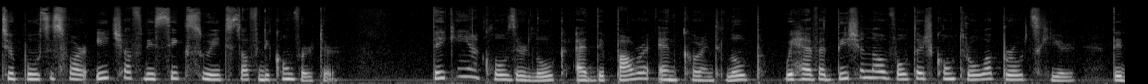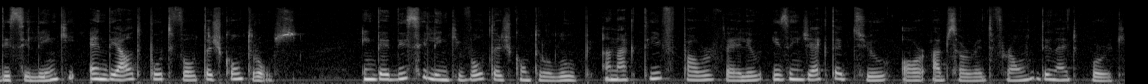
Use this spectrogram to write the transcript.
to pulses for each of the six switches of the converter. Taking a closer look at the power and current loop, we have additional voltage control approaches here, the DC link and the output voltage controls. In the DC link voltage control loop, an active power value is injected to or absorbed from the network,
